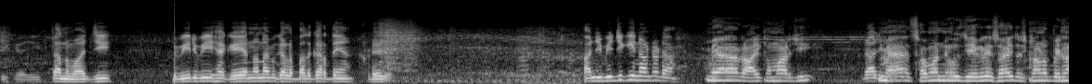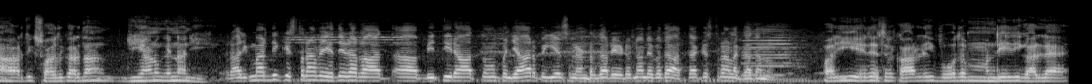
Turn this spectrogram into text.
ਠੀਕ ਹੈ ਜੀ। ਧੰਨਵਾਦ ਜੀ। ਵੀਰ ਵੀ ਹੈਗੇ ਉਹਨਾਂ ਨਾਲ ਵੀ ਗੱਲਬਾਤ ਕਰਦੇ ਆ ਖੜੇ ਹੋ ਜਾਓ। ਹਾਂਜੀ ਵੀਰ ਜੀ ਕੀ ਨਾਮ ਤੁਹਾਡਾ? ਮੇਰਾ ਨਾਮ ਰਾਜ ਕੁਮਾਰ ਜੀ। ਮੈਂ ਸਮਨ ਨਿਊਜ਼ ਦੇਖ ਰਹੇ ਸਾਰੇ ਦਰਸ਼ਕਾਂ ਨੂੰ ਪਹਿਲਾਂ ਹਾਰਦਿਕ ਸਵਾਗਤ ਕਰਦਾ ਜੀ ਆਇਆਂ ਨੂੰ ਕਹਿੰਦਾ ਜੀ? ਰਾਜਕੁਮਾਰ ਦੀ ਕਿਸ ਤਰ੍ਹਾਂ ਵੇਖਦੇ ਜਿਹੜਾ ਰਾਤ ਅ, ਬੀਤੀ ਰਾਤ ਤੋਂ 50 ਰੁਪਏ ਸਿਲੰਡਰ ਦਾ ਰੇਟ ਉਹਨਾਂ ਨੇ ਵਧਾ ਦਿੱਤਾ ਕਿਸ ਤਰ੍ਹਾਂ ਲੱਗਾ ਤੁਹਾਨੂੰ? ਭਾਜੀ ਇਹਦੇ ਸਰਕਾਰ ਲਈ ਬਹੁਤ ਮੰਦੀ ਦੀ ਗੱਲ ਹੈ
